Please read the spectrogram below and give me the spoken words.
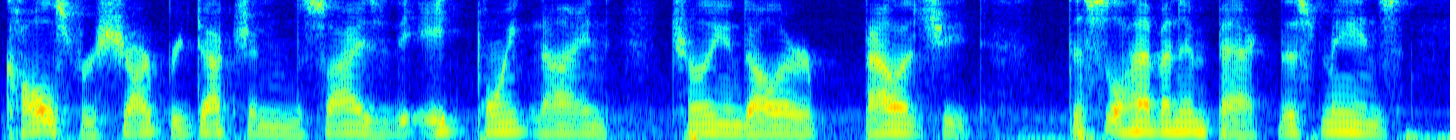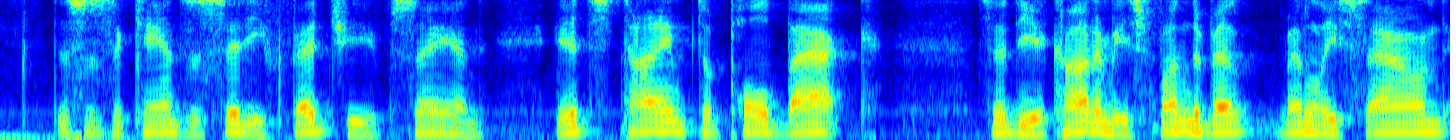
calls for sharp reduction in the size of the $8.9 trillion balance sheet. This will have an impact. This means this is the Kansas City Fed chief saying it's time to pull back. Said the economy is fundamentally sound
